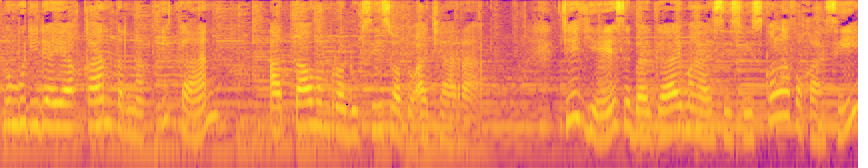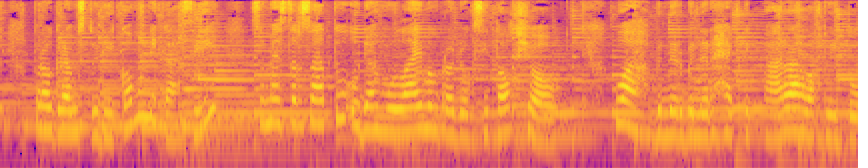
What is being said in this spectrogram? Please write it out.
membudidayakan ternak ikan, atau memproduksi suatu acara. JJ sebagai mahasiswi sekolah vokasi, program studi komunikasi, semester 1 udah mulai memproduksi talk show. Wah, bener-bener hektik parah waktu itu.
